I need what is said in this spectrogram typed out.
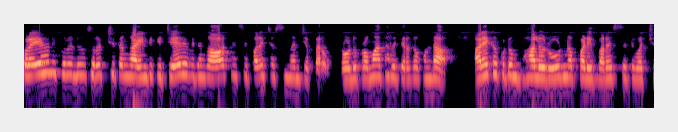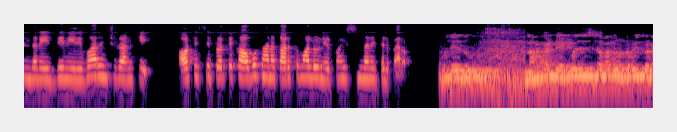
ప్రయాణికులను సురక్షితంగా ఇంటికి చేరే విధంగా ఆర్టీసీ పనిచేస్తుందని చెప్పారు. రోడ్డు ప్రమాదాలు జరగకుండా అనేక కుటుంబాలు రోడ్డున పడి పరిస్థితి వచ్చిందని దీన్ని నివారించడానికి ఆర్టీసీ ప్రత్యేక అవగాహన కార్యక్రమాలు నిర్వహిస్తుందని తెలిపారు. లేదు. నాకంటే ఎక్కువ చేసిన వాళ్ళు ఉంటారు ఇక్కడ.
